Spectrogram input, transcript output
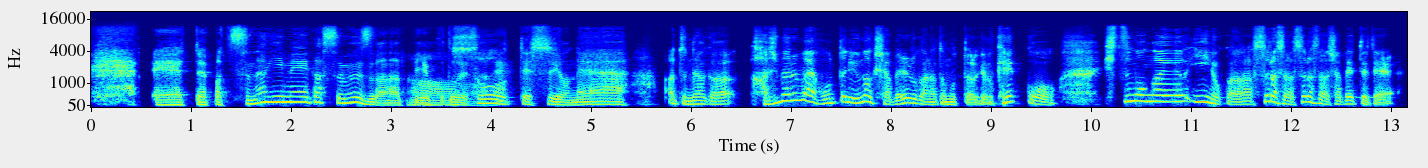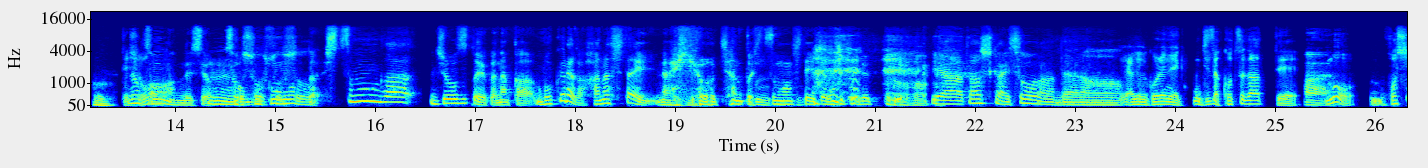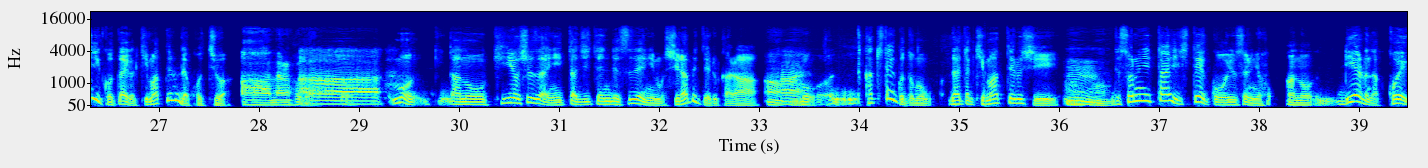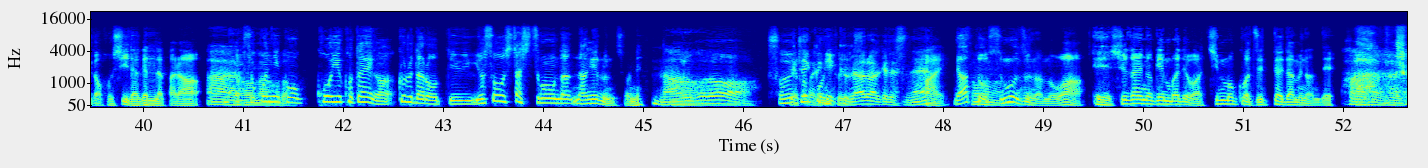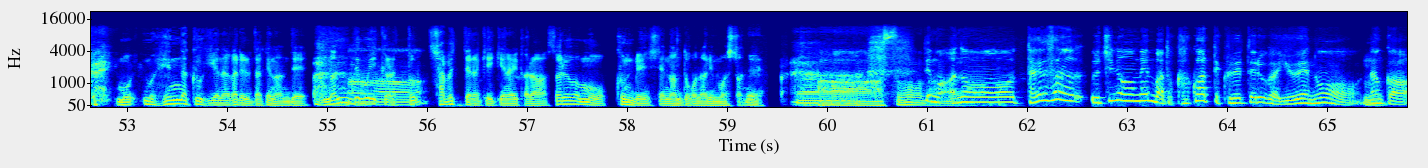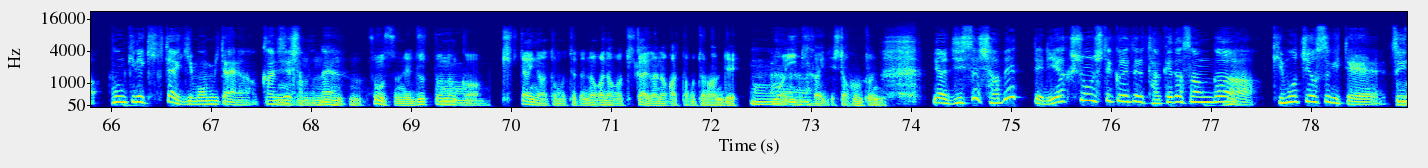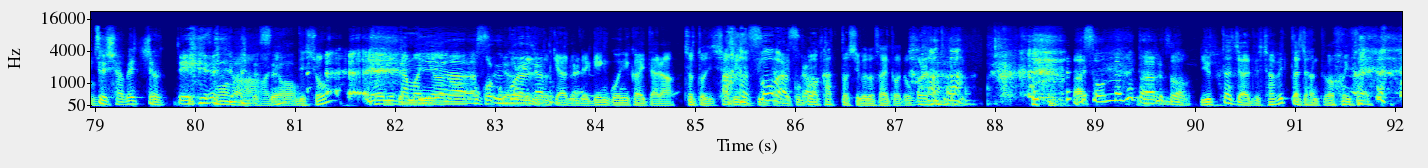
えーっと、やっぱつなぎ目がスムーズだなっていうことですかそうね。ですよね。あとなんか、始まる前本当にうまく喋れるかなと思ったけど、結構、質問がいいのか、スラスラスラスラ喋ってて、うんでしなんかそうょなんですよ。うんそう、そうそうそう僕も思った。質問が上手というか、なんか僕らが話したい内容をちゃんと質問していただいてるっていう。いやー、確かにそうなんだよな。いやけどこれね実はコツがあって、はいもう欲しい答えが決まってるんだよこっちはああ、なるほど。あもうあの企業取材に行った時点ですでにもう調べてるからもう書きたいことも大体決まってるし、ーうん。で、それに対して、こう、要するに、ほあの、リアルな声が欲しいだけだから、あーなるほどそこにこう、こういう答えが来るだろうっていう予想した質問をだ投げるんですよね。なるほど。そういうテクニックがあるわけですね。。はいい。で、あと、スムーズなのは、えー取材の現場では沈黙は絶対ダメなんで、はい。確かに。もう、もう変な空気が流れるだけなんで、何でもいいからと喋ってなきゃいけないから、それはもう訓練してなんとかなりましたね。ああ、そうでも、あ、のー武田さん、うちのメンバーと関わってくれてるがゆえの、うん。なんか、本気で聞きたい疑問みたいな感じでしたもんね。うううんそうですね。ずっとなんかうん。聞きたいなと思ってたけど、なかなか機会がなかったことなんで、うん。まあいい機会でした、本当に。いや、実際喋ってリアクションしてくれてる武田さんが気持ちよすぎて、ついつい喋っちゃうっていう。そうなんですよ。でしょ？それでたまにあのー怒られる時あるんで、原稿に書いたら、ちょっと喋りすぎたここはカットしてくださいとかで怒られる時 あそんなことあるんだ。そう、言ったじゃんって喋ったじゃんとか思いながら。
